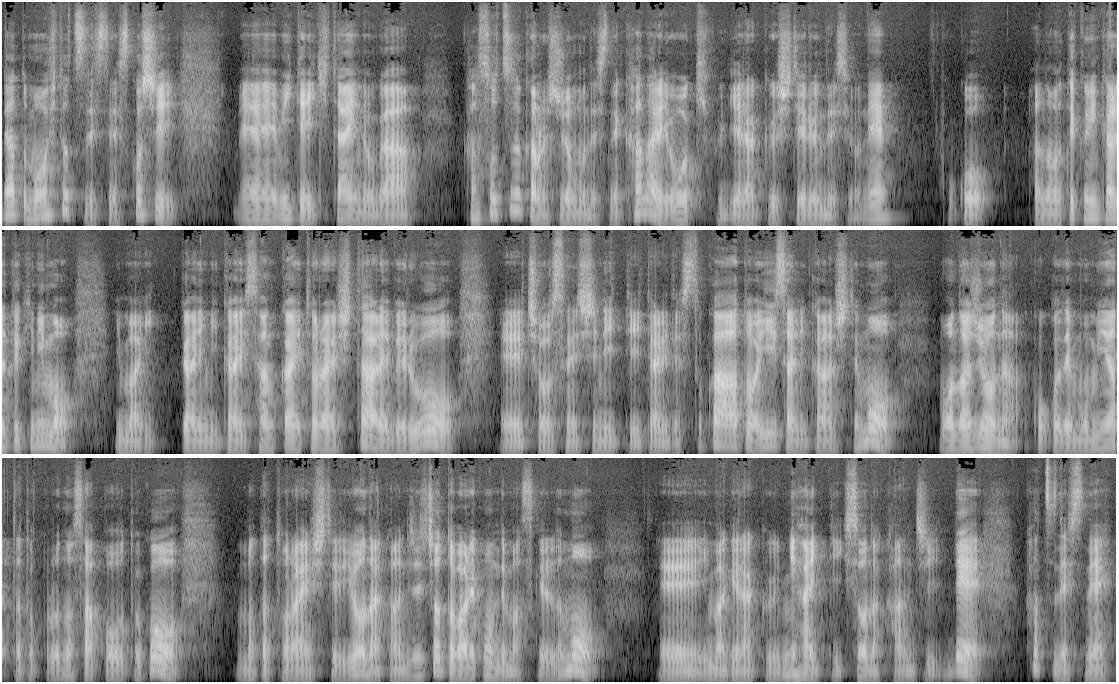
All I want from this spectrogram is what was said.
であともう一つですね、少し、えー、見ていきたいのが、仮想通貨の市場もですね、かなり大きく下落してるんですよね。ここ、あの、テクニカル的にも今1回、2回、3回トライしたレベルを、えー、挑戦しに行っていたりですとか、あとはイーサに関しても、同じような、ここで揉み合ったところのサポートをまたトライしてるような感じで、ちょっと割れ込んでますけれども、えー、今下落に入っていきそうな感じで、かつですね、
